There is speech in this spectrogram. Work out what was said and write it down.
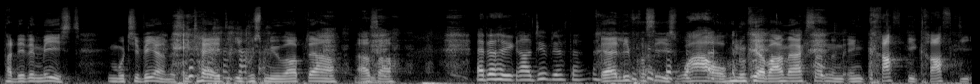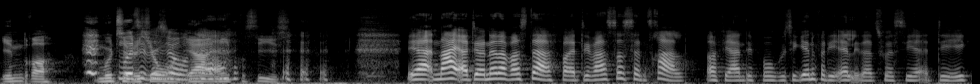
Var det det mest motiverende citat, I kunne smide op der? Altså, Ja, den har de gravet dybt efter. ja, lige præcis. Wow, nu kan jeg bare mærke sådan en, en kraftig, kraftig indre motivation. Motivation, ja, ja. lige præcis. Ja, nej, og det var netop også derfor, at det var så centralt at fjerne det fokus. Igen, fordi al litteratur siger, at det ikke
